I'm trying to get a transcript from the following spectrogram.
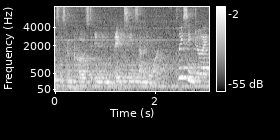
piece was composed in 1871. Please enjoy.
